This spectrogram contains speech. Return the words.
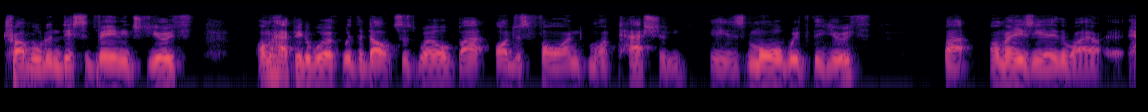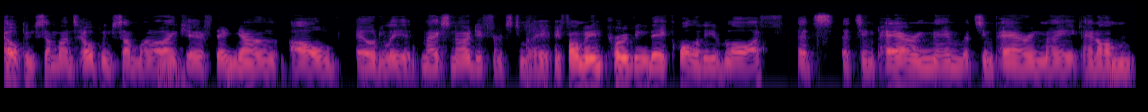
troubled and disadvantaged youth. I'm happy to work with adults as well, but I just find my passion is more with the youth. But I'm easy either way. Helping someone's helping someone. I don't care if they're young, old, elderly. It makes no difference to me. If I'm improving their quality of life, it's it's empowering them. It's empowering me, and I'm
